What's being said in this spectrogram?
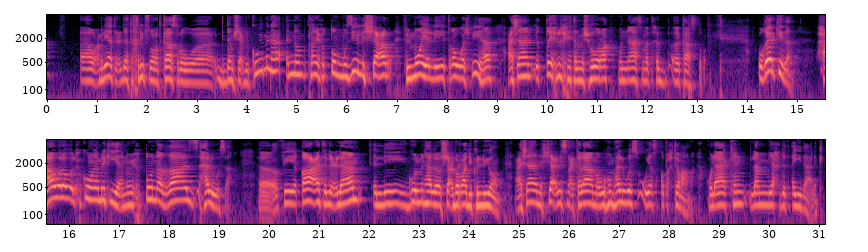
أو عمليات اعداد تخريب صورة كاسترو قدام الشعب الكوبي منها إنهم كانوا يحطون مزيل للشعر في الموية اللي يتروش فيها عشان يطيح لحيته المشهورة والناس ما تحب كاسترو. وغير كذا حاولوا الحكومة الأمريكية إنهم يحطون غاز هلوسة آه، في قاعة الإعلام اللي يقول منها للشعب الراديو كل يوم. عشان الشعب يسمع كلامه وهم هلوس ويسقط احترامه ولكن لم يحدث أي ذلك.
